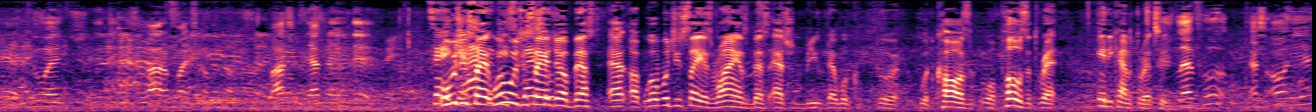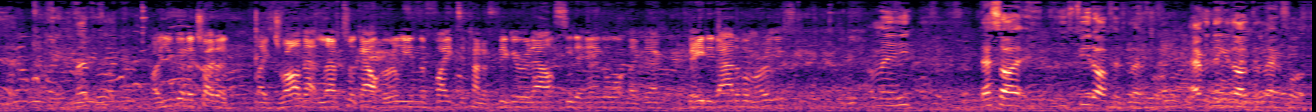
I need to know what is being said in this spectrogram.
Yeah, Uwe. There's a lot of fights coming up. Boxing definitely ain't dead. What would you say? What would you say is your best? Uh, what would you say is Ryan's best attribute that would would cause or pose a threat, any kind of threat to you? left hook. That's all he had. Left hook. Are you gonna try to like draw that left hook out early in the fight to kind of figure it out, see the angle like that, bait it out of him early? I mean, he. That's all. He feed off his left hook. Everything is off the left hook,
